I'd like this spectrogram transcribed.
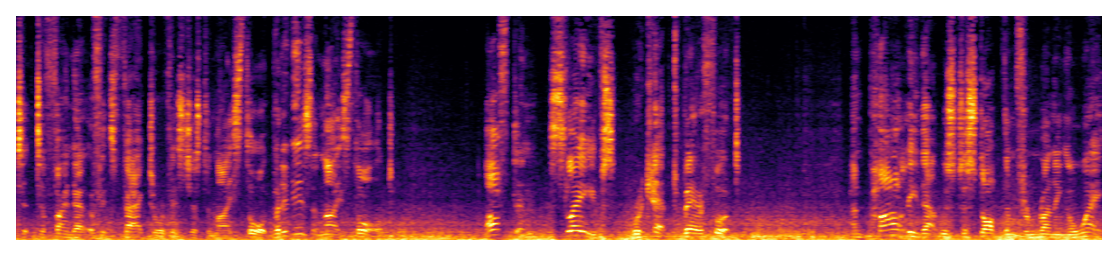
to, to find out if it's fact or if it's just a nice thought, but it is a nice thought. Often, slaves were kept barefoot, and partly that was to stop them from running away.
